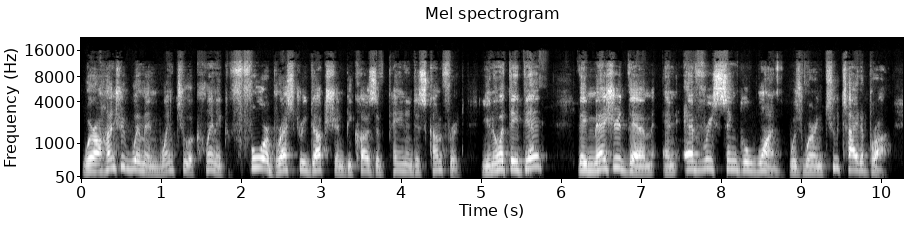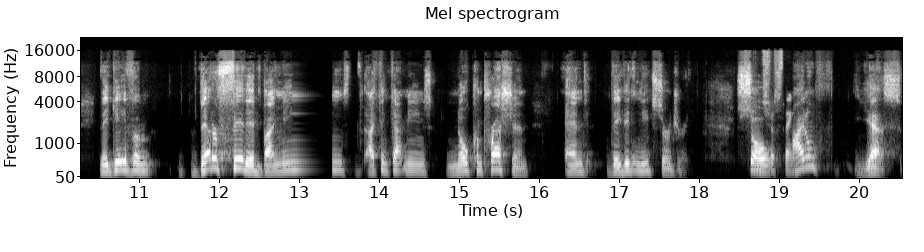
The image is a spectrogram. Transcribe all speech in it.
where 100 women went to a clinic for breast reduction because of pain and discomfort. You know what they did? Yes. They measured them, and every single one was wearing too tight a bra. They gave them better fitted by means, I think that means no compression, and they didn't need surgery. So I don't, yes,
